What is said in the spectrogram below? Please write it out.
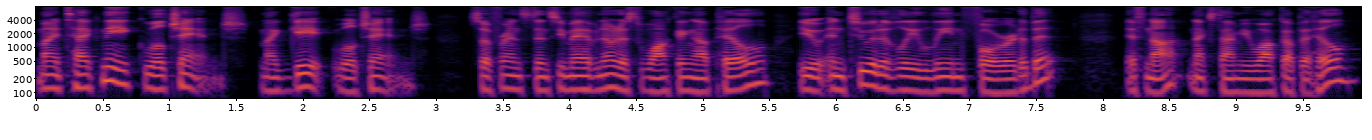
my technique will change. My gait will change. So, for instance, you may have noticed walking uphill, you intuitively lean forward a bit. If not, next time you walk up a hill,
